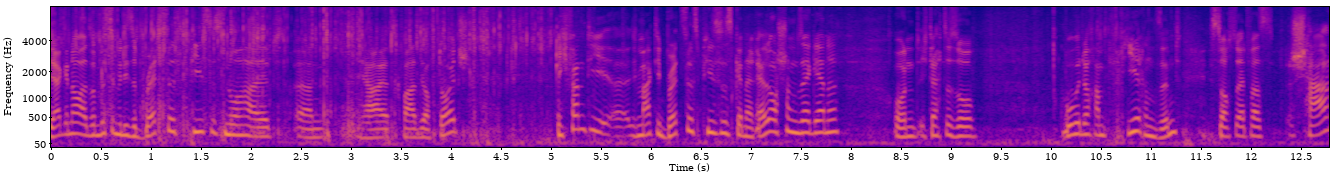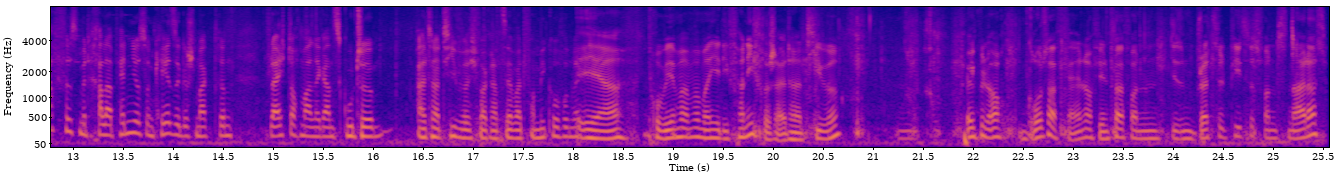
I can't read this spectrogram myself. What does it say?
ja, genau, also ein bisschen wie diese Bretzels Pieces, nur halt, ähm, ja, jetzt quasi auf Deutsch. Ich fand die, äh, ich mag die Bretzels Pieces generell auch schon sehr gerne. Und ich dachte so, wo wir doch am Frieren sind, ist doch so etwas Scharfes mit Jalapenos und Käsegeschmack drin. Vielleicht doch mal eine ganz gute Alternative. Ich war gerade sehr weit vom Mikrofon weg. Ja, probieren wir einfach mal hier die Funny Frisch Alternative. Ich bin auch ein großer Fan auf jeden Fall von diesen Bretzel Pieces von Snyders.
